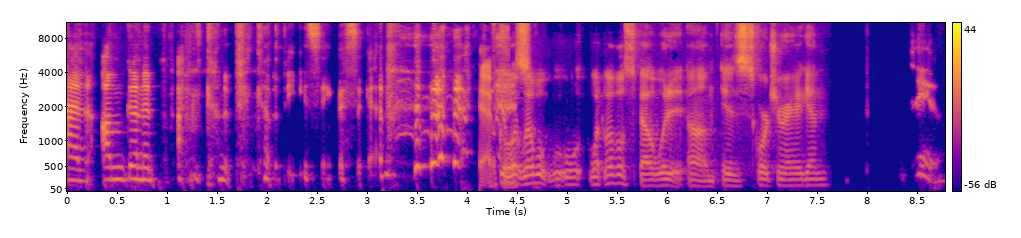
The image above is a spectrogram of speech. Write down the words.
and I'm gonna, I'm gonna, be, gonna be using this again. Yeah, what level? What level spell would it um is Scorching Ray again? Two.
